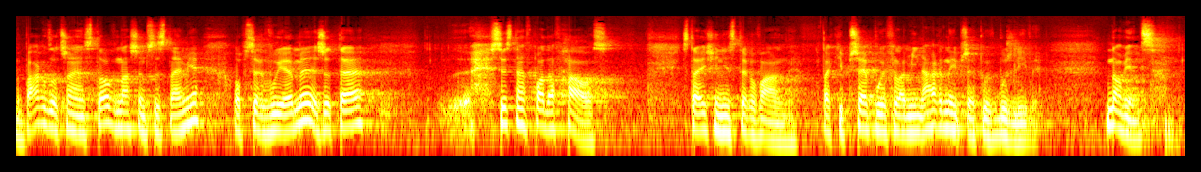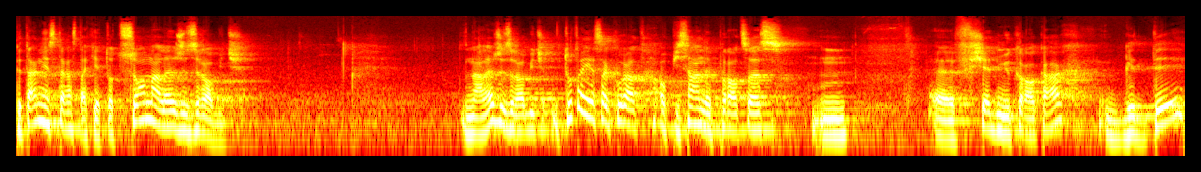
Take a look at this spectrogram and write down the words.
bardzo często w naszym systemie obserwujemy, że te, system wpada w chaos. Staje się niesterowalny. Taki przepływ laminarny i przepływ burzliwy. No więc, pytanie jest teraz takie, to co należy zrobić? Należy zrobić, tutaj jest akurat opisany proces mm, w siedmiu krokach, gdy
